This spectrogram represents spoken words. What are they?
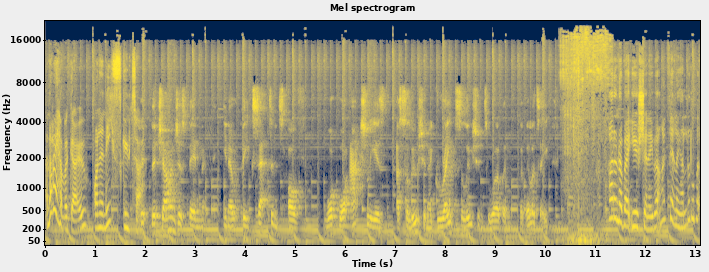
And I have a go on an e scooter. The, the challenge has been, you know, the acceptance of what, what actually is a solution, a great solution to urban mobility. I don't know about you, Shani, but I'm feeling a little bit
